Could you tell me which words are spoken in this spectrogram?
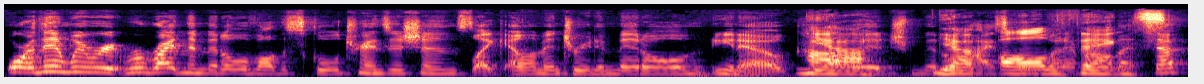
or then we were, we're right in the middle of all the school transitions, like elementary to middle, you know, Yeah. college, middle, Yep, high school, all whatever, all that stuff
